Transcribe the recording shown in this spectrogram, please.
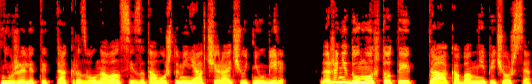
«Неужели ты так разволновался из-за того, что меня вчера чуть не убили?» Даже не думал, что ты так обо мне печешься.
